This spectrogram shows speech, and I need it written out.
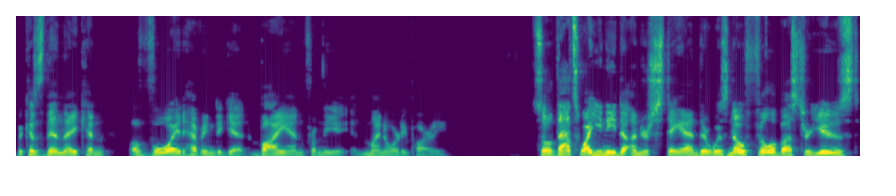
because then they can avoid having to get buy in from the minority party. So that's why you need to understand there was no filibuster used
